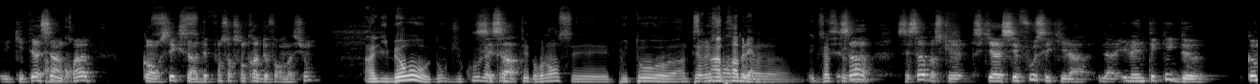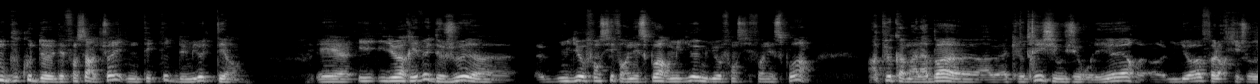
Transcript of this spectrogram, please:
et qui était assez ah. incroyable quand on sait que c'est un défenseur central de formation un libéraux. Donc, du coup, la qualité de relance est plutôt intéressante. C'est un problème. Euh, exactement. C'est ça, c'est ça, parce que ce qui est assez fou, c'est qu'il a, il a, il a une technique de, comme beaucoup de défenseurs actuels, une technique de milieu de terrain. Et euh, il, lui arrivait de jouer euh, milieu offensif en espoir, milieu, milieu offensif en espoir. Un peu comme à la bas avec l'Autriche, il joue hier, milieu off, alors qu'il joue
